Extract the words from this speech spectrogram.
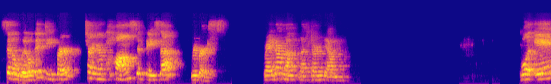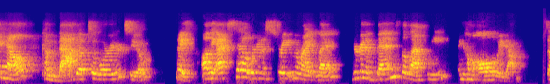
sit a little bit deeper, turn your palms to face up, reverse. Right arm up, left arm down. We'll inhale, come back up to warrior two. Nice. On the exhale, we're gonna straighten the right leg. You're gonna bend the left knee and come all the way down. So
